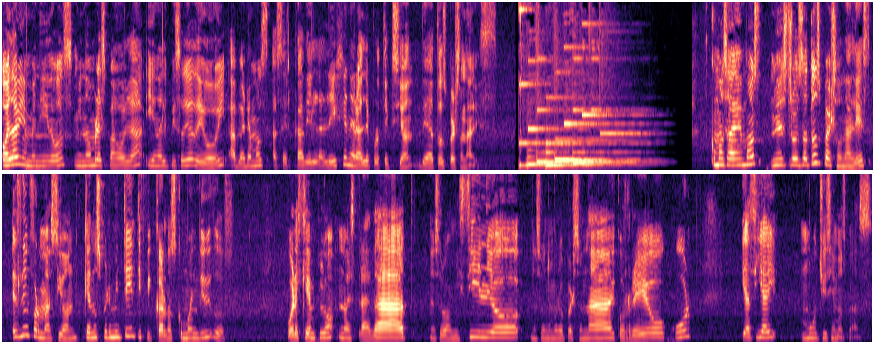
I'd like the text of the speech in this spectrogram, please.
Hola, bienvenidos. Mi nombre es Paola y en el episodio de hoy hablaremos acerca de la Ley General de Protección de Datos Personales. Como sabemos, nuestros datos personales es la información que nos permite identificarnos como individuos. Por ejemplo, nuestra edad, nuestro domicilio, nuestro número personal, correo, CURP y así hay muchísimos más.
